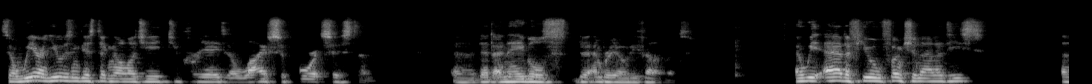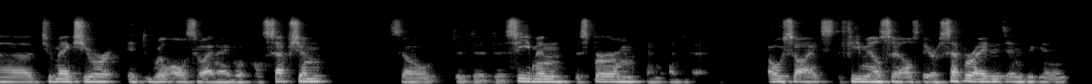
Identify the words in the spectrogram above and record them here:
So we are using this technology to create a life support system uh, that enables the embryo development. And we add a few functionalities uh, to make sure it will also enable conception. So the, the, the semen, the sperm, and, and the oocytes, the female cells, they are separated in the beginning,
